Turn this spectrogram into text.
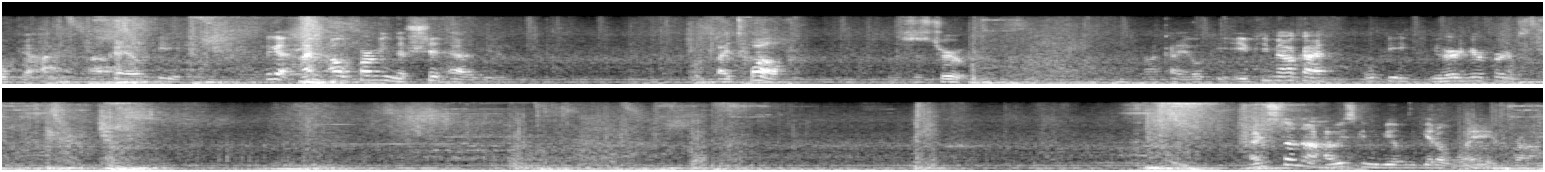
Oh, Maokai. Okay, okay. Look at I'm out farming the shit out of you. By 12. This is true. Maokai OP. AP Maokai. OP. You heard it here first. I just don't know how he's going to be able to get away from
